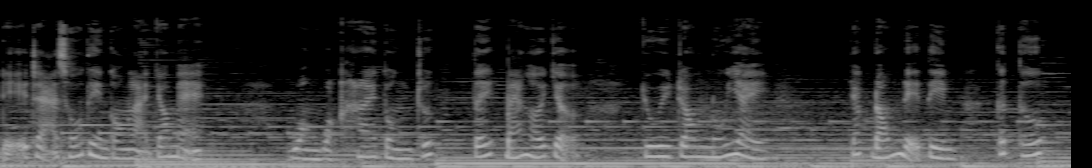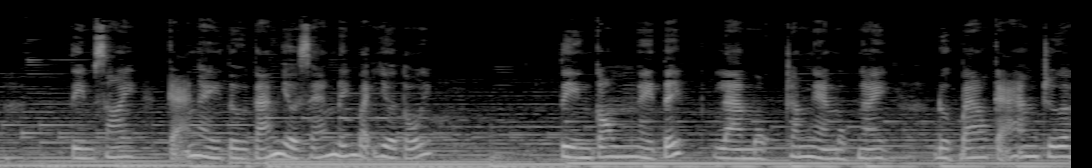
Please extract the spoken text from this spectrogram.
để trả số tiền còn lại cho mẹ. Quần quật hai tuần trước tết bán ở chợ, chui trong núi giày chất đóng để tìm, kích thước, tìm size cả ngày từ 8 giờ sáng đến 7 giờ tối. Tiền công ngày Tết là 100 ngàn một ngày, Được bao cả ăn trưa.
